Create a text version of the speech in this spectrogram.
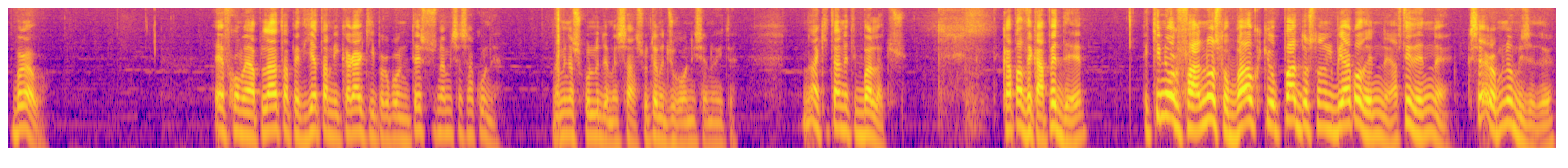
Μπράβο. Εύχομαι απλά τα παιδιά τα μικρά και οι προπονητές τους να μην σας ακούνε. Να μην ασχολούνται με εσάς, ούτε με τους γονείς εννοείται. Να κοιτάνε την μπάλα τους. Κάπα 15, ε. Εκείνο ορφανό στον Μπάουκ και ο πάντος στον Ολυμπιακό δεν είναι. Αυτή δεν είναι. Ξέρω, μην νομίζετε.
